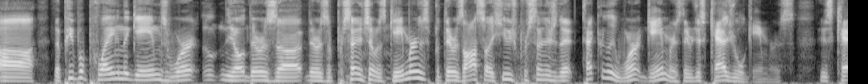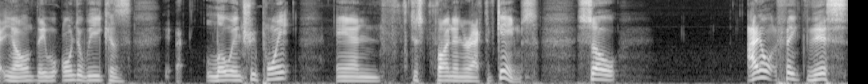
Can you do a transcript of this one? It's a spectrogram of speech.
Uh, the people playing the games weren't you know there was a there was a percentage that was gamers, but there was also a huge percentage that technically weren't gamers. They were just casual gamers. Just ca- you know they owned a Wii because low entry point and just fun interactive games. So I don't think this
